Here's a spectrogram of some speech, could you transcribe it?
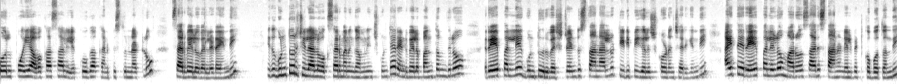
కోల్పోయే అవకాశాలు ఎక్కువగా కనిపిస్తున్నట్లు సర్వేలో వెల్లడైంది. ఇక గుంటూరు జిల్లాలో ఒకసారి మనం గమనించుకుంటే రెండు వేల పంతొమ్మిదిలో రేపల్లె గుంటూరు వెస్ట్ రెండు స్థానాల్లో టీడీపీ గెలుచుకోవడం జరిగింది. అయితే రేపల్లెలో మరోసారి స్థానం నిలబెట్టుకోబోతోంది.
